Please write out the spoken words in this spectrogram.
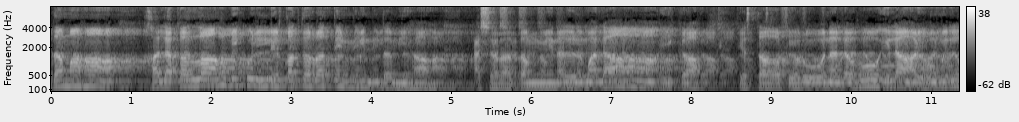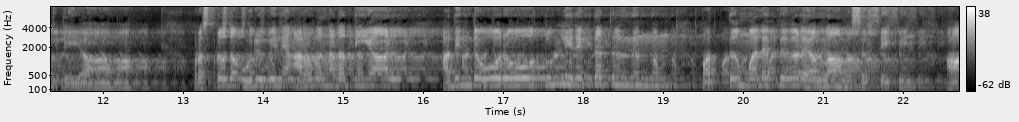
دمها خلق الله بكل قطرة من دمها عشرة من الملائكة يستغفرون له إلى يوم القيامة പ്രസ്തുത ഉരുവിനെ അറിവ് നടത്തിയാൽ അതിന്റെ ഓരോ തുള്ളി രക്തത്തിൽ നിന്നും പത്ത് മലക്കുകളെ അള്ളാഹു സൃഷ്ടിക്കും ആ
